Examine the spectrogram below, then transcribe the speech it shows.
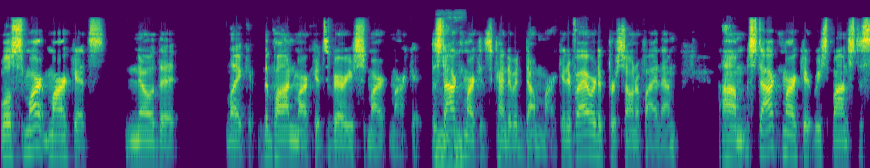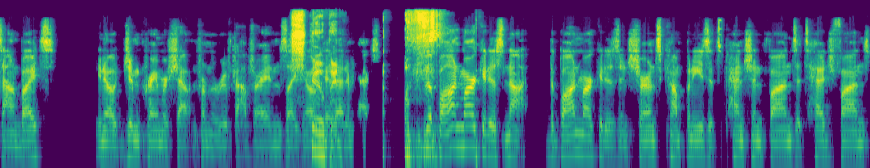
Well smart markets know that like the bond market's a very smart market. The stock Mhm. market's kind of a dumb market. If i were to personify them um, stock market responds to sound bites. You know jim Cramer shouting from the rooftops right? And it's like okay that impacts the bond market is not. The bond market is insurance companies it's pension funds it's hedge funds.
